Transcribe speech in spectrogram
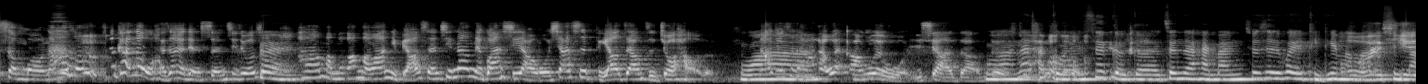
什么？然后说，就看到我好像有点生气，就会说，好，妈妈妈妈，你不要生气，那没关系啊，我下次不要这样子就好了。哇，然后就是他还会安慰我一下，这样。哇，那果然是哥哥，真的还蛮就是会体贴妈妈的心。贴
